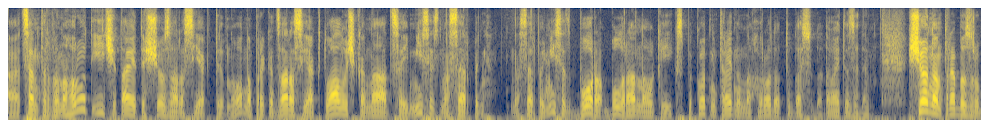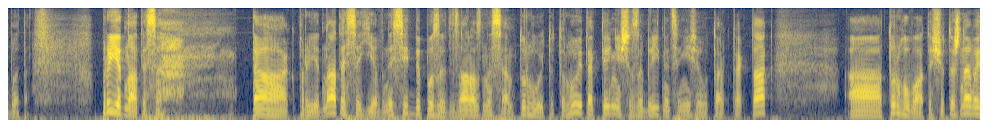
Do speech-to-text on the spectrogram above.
е, центр винагород і читаєте, що зараз є активно. Наприклад, зараз є актуалочка на цей місяць, на серпень. На серпень місяць бул ран на OKX. Спекотний трейдер, нагорода туди-сюди. Давайте зайдемо. Що нам треба зробити? Приєднатися. Так, приєднатися є. Внесіть депозит. Зараз внесемо. Торгуйте. Торгуйте активніше, заберіть найцінніше. Так, так, так. А, торгувати. Щотижневий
